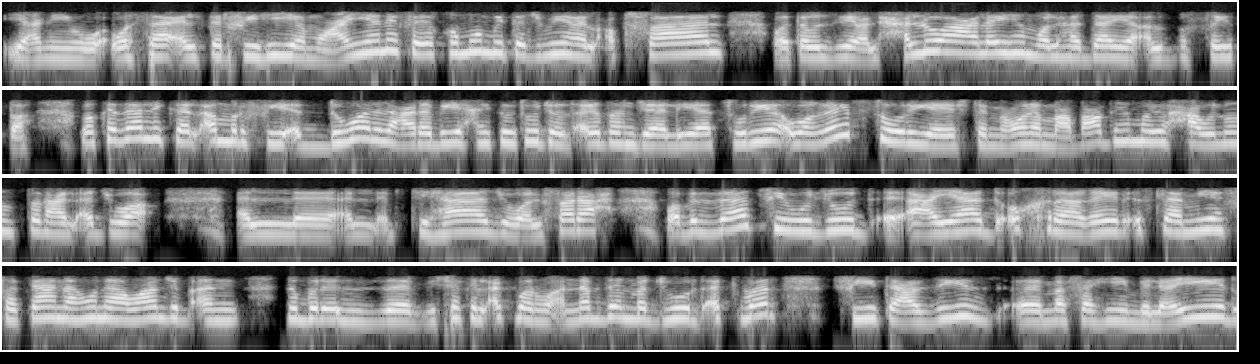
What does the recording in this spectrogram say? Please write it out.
يعني وسائل ترفيهية معينة فيقومون بتجميع الأطفال وتوزيع الحلوى عليهم والهدايا البسيطة. وكذلك الأمر في الدول العربية حيث توجد أيضا جاليات سورية وغير سوريا يجتمعون مع بعضهم ويحاولون صنع الأجواء الابتهاج والفرح. وبالذات في وجود أعياد أخرى غير إسلامية فكان هنا واجب أن نبرز بشكل أكبر وأن نبذل مجهود أكبر في تعزيز مفاهيم العيد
